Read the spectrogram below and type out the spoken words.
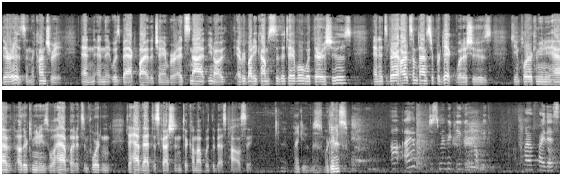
there is in the country, and and it was backed by the Chamber. It's not, you know, everybody comes to the table with their issues, and it's very hard sometimes to predict what issues the employer community have, other communities will have, but it's important to have that discussion to come up with the best policy. Thank you. Mrs. Martinez? Uh, I have, just maybe you can help me clarify this.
